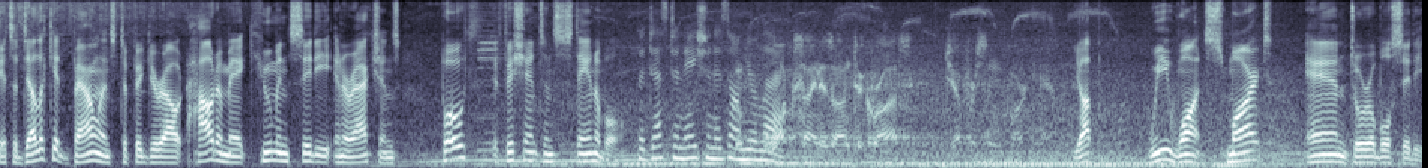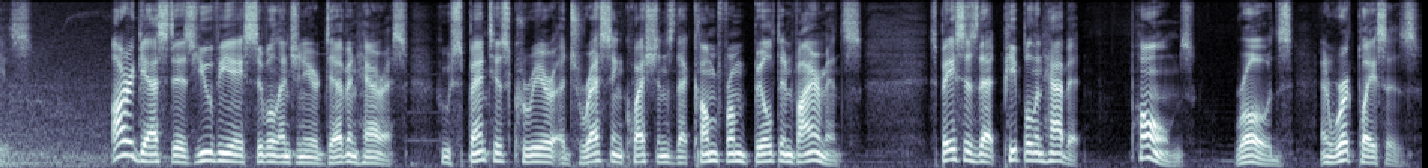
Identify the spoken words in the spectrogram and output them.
It's a delicate balance to figure out how to make human city interactions both efficient and sustainable. The destination is on your left. Walk sign is on to cross Jefferson Park. Yup, we want smart and durable cities. Our guest is UVA civil engineer Devin Harris, who spent his career addressing questions that come from built environments, spaces that people inhabit, homes, roads, and workplaces.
